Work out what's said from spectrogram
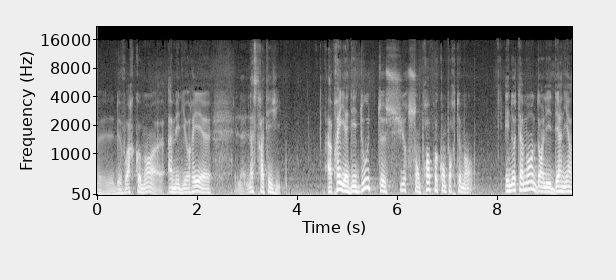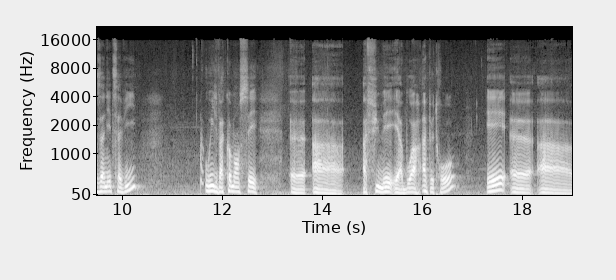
euh, voir comment euh, améliorer euh, la stratégie. Après, il y a des doutes sur son propre comportement, et notamment dans les dernières années de sa vie, où il va commencer à, fumer et à boire un peu trop, et à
